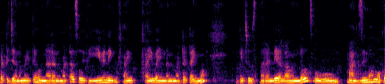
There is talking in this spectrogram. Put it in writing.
బట్ జనం అయితే ఉన్నారనమాట సో ఇది ఈవినింగ్ ఫైవ్ ఫైవ్ అయిందనమాట టైము ఓకే చూస్తున్నారండి ఎలా ఉందో. సో మ్యాక్సిమం ఒక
